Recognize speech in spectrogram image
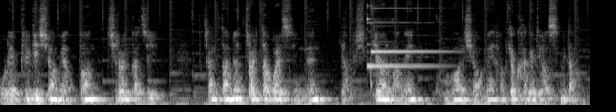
올해 필기 시험이었던 7월까지 짧다면 짧다고 할 수 있는 약 10개월 만에 공무원 시험에 합격하게 되었습니다.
